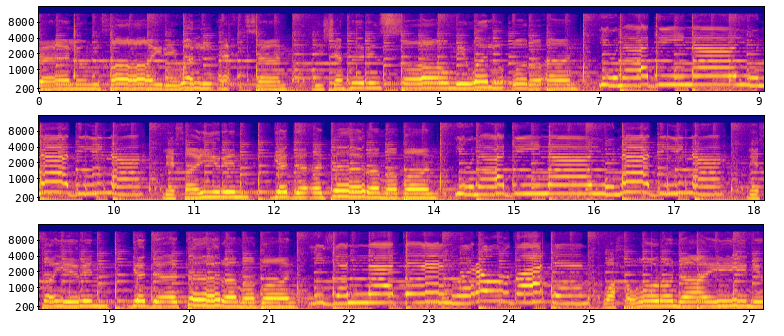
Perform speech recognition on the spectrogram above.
هلال الخير والإحسان لشهر الصوم والقرآن. ينادينا ينادينا. لخير قد أتى رمضان. ينادينا ينادينا. لخير قد أتى رمضان. وحور عين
